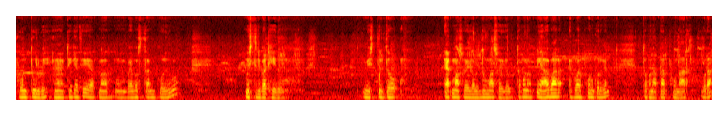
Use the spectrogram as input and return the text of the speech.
ফোন তুলবে। হ্যাঁ ঠিক আছে, আপনার ব্যবস্থা আমি করে দেবো। মিস্ত্রি পাঠিয়ে দেবো। মিস্ত্রি তো এক মাস হয়ে গেল, দু মাস হয়ে গেল। তখন আপনি আবার একবার ফোন করবেন, তখন আপনার ফোন আর ওরা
